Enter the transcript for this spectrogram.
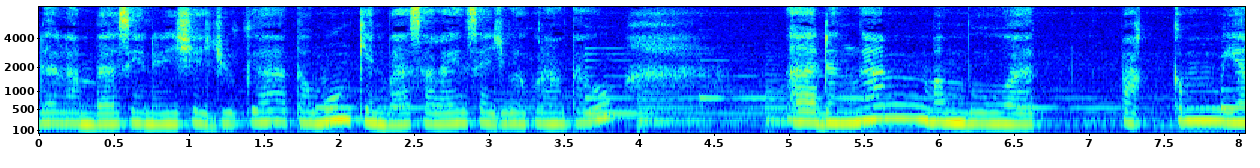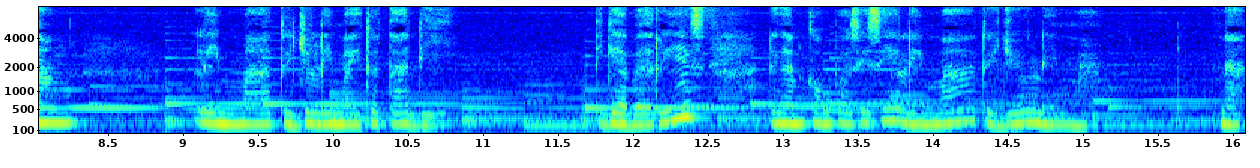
dalam bahasa Indonesia juga atau mungkin bahasa lain saya juga kurang tahu uh, dengan membuat pakem yang 575 itu tadi tiga baris dengan komposisi 575. Nah,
